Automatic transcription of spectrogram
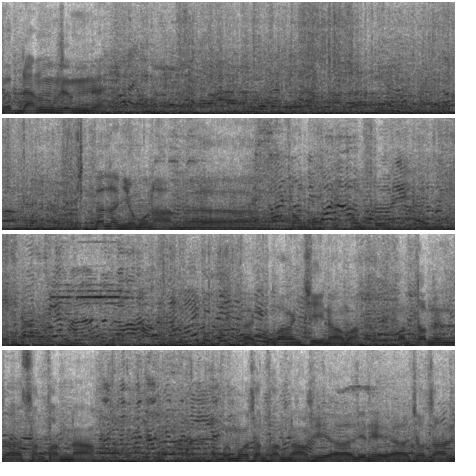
Mướp đắng rừng này. Rất là nhiều món hàng ờ, phong phong phú. Đấy cô bác anh chị nào mà quan tâm đến ờ, sản phẩm nào muốn mua sản phẩm nào thì ờ, liên hệ cho Giang.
